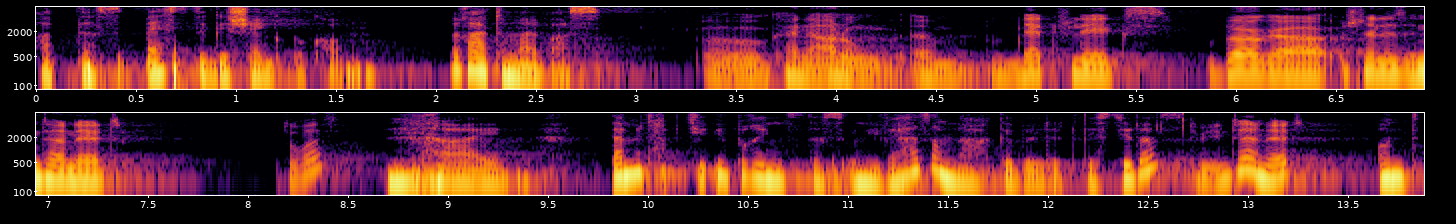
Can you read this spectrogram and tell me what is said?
habt das beste Geschenk bekommen. Rate mal was. Äh, keine Ahnung. Ähm, Netflix, Burger, schnelles Internet. Sowas? Nein. Damit habt ihr übrigens das Universum nachgebildet, wisst ihr das? Im Internet? Und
